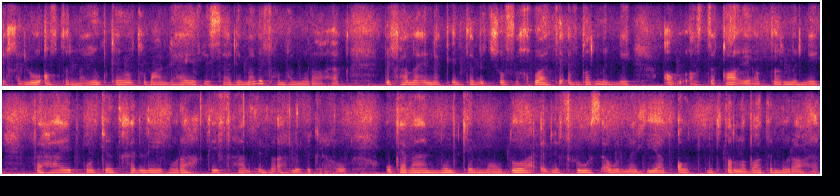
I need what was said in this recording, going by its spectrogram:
يخلوه أفضل ما يمكن وطبعا لهي الرسالة ما بفهمها المراهق. بفهمها إنك أنت بتشوف إخواتي أفضل مني أو أصدقائي أفضل مني. فهاي ممكن تخلي المراهق يفهم إنه أهله بيكرهوه. وكمان ممكن موضوع الفلوس أو الماديات أو متطلبات المراهق.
